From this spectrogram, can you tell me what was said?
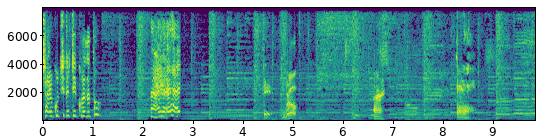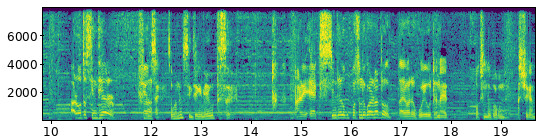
শাড়ির কুচিটা ঠিক করে দে তো। ব্রো হ্যাঁ। আর ও তো সিনথিয়ার ফিয়ান্সে তোমার সিনথিয়াকে বিয়ে করতেছে? আরে এক্স সিনথিয়া পছন্দ করে না তো তাই আর হয়ে ওঠে না। পছন্দ করো না। আসছে কেন?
